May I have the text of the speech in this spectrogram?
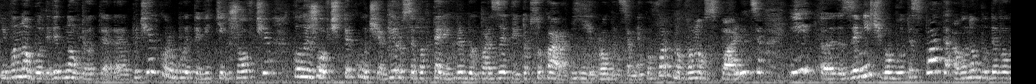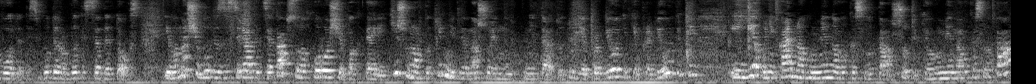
і воно буде відновлювати е, печінку, робити відтік жовчі. Коли жовч текуча, віруси, бактерії, гриби, паразити і токсукара їй робиться некомфортно, воно спалюється, і е, за ніч ви будете спати, а воно буде виводитись, буде робитися детокс. І воно ще буде заселяти ця капсула хороші бактерії, ті, що нам потрібні для нашого імунітету. Тут є пробіотики, пребіотики. І є унікальна гумінова кислота. Що таке гумінова кислота?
